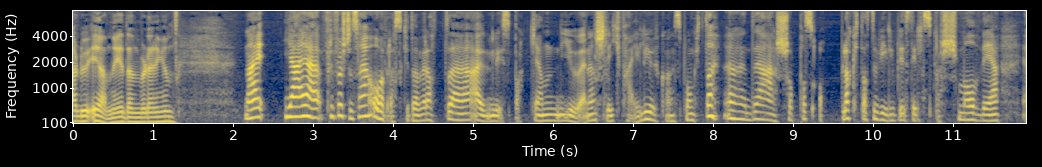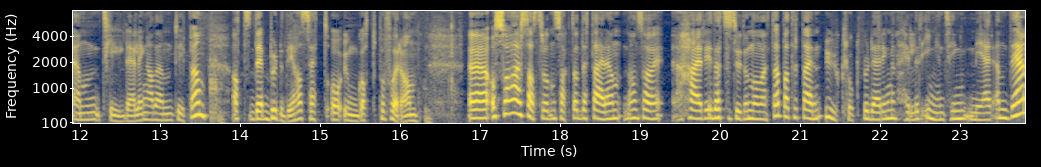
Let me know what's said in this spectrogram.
Er du enig i den vurderingen? Nei, er, for det første så er jeg overrasket over at uh, Audun Lysbakken gjør en slik feil i utgangspunktet. Uh, det er såpass opplagt at det vil bli stilt spørsmål ved en tildeling av den typen, at det burde de ha sett og unngått på forhånd. Uh, og så har statsråden sagt at dette er en han sa her i dette studioet nå nettopp, at dette er en uklok vurdering, men heller ingenting mer enn det,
